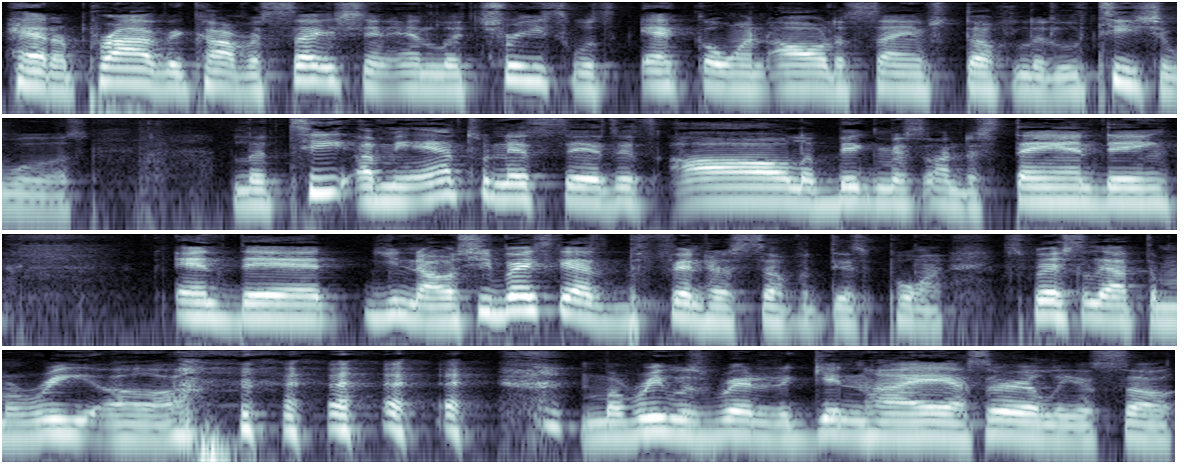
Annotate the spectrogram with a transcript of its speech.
had a private conversation and Latrice was echoing all the same stuff that Letitia was. Letitia, I mean Antoinette says it's all a big misunderstanding and that you know she basically has to defend herself at this point, especially after Marie. Uh, Marie was ready to get in her ass earlier, so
